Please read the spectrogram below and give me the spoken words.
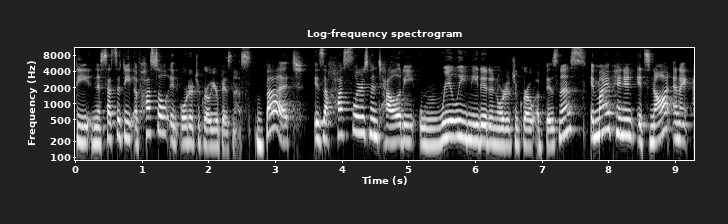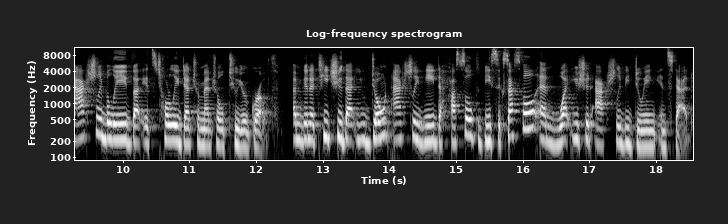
the necessity of hustle in order to grow your business. But is a hustler's mentality really needed in order to grow a business? In my opinion, it's not. And I actually believe that it's totally detrimental to your growth. I'm going to teach you that you don't actually need to hustle to be successful and what you should actually be doing instead.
